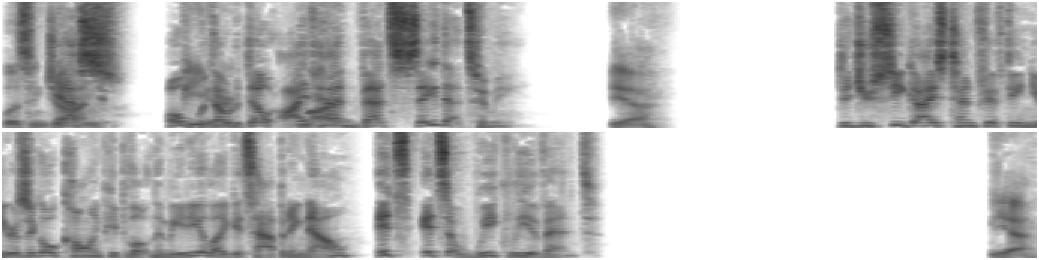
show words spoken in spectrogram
listen, John. yes. Oh, Peter, without a doubt. I've Mark. had vets say that to me. Yeah, Did you see guys 10, 15 years ago calling people out in the media like it's happening now? It's it's a weekly event. yeah,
